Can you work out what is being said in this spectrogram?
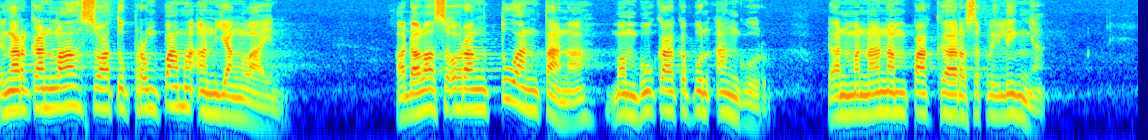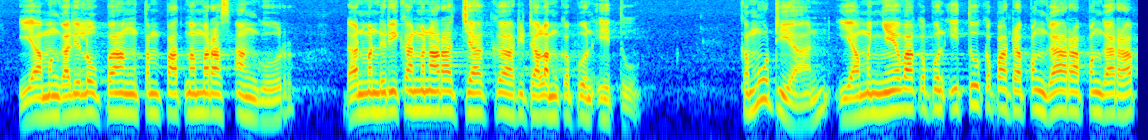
Dengarkanlah suatu perumpamaan yang lain. Adalah seorang tuan tanah membuka kebun anggur, dan menanam pagar sekelilingnya. Ia menggali lubang tempat memeras anggur dan mendirikan menara jaga di dalam kebun itu. Kemudian ia menyewa kebun itu kepada penggarap-penggarap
